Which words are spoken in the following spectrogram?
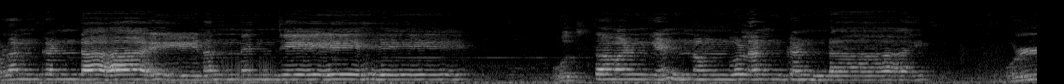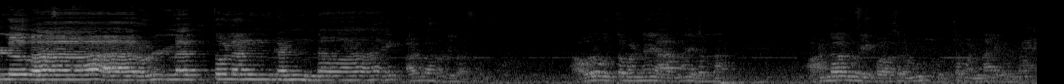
புலன்கண்டாய் நன்னெஞ்சே. உத்தமன் என்னும் புலன்கண்டாய் கண்டாய். உள்ளுவார் உள்ளத்துலன் கண்டாய். ஆழ்வாருடைய வாசனம் அவரும் உத்தமன்னா யாருன்னா இவர்தான். ஆண்டாளுடைய பாசனமும் உத்தமன்னா இவர்தான்.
